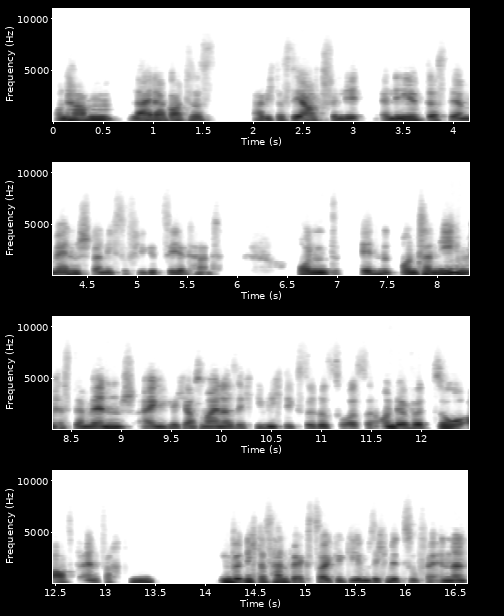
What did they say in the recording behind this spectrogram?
und haben leider Gottes, habe ich das sehr oft erlebt, dass der Mensch da nicht so viel gezählt hat. Und in Unternehmen ist der Mensch eigentlich aus meiner Sicht die wichtigste Ressource. Und er wird so oft einfach, ihm wird nicht das Handwerkszeug gegeben, sich mit zu verändern.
